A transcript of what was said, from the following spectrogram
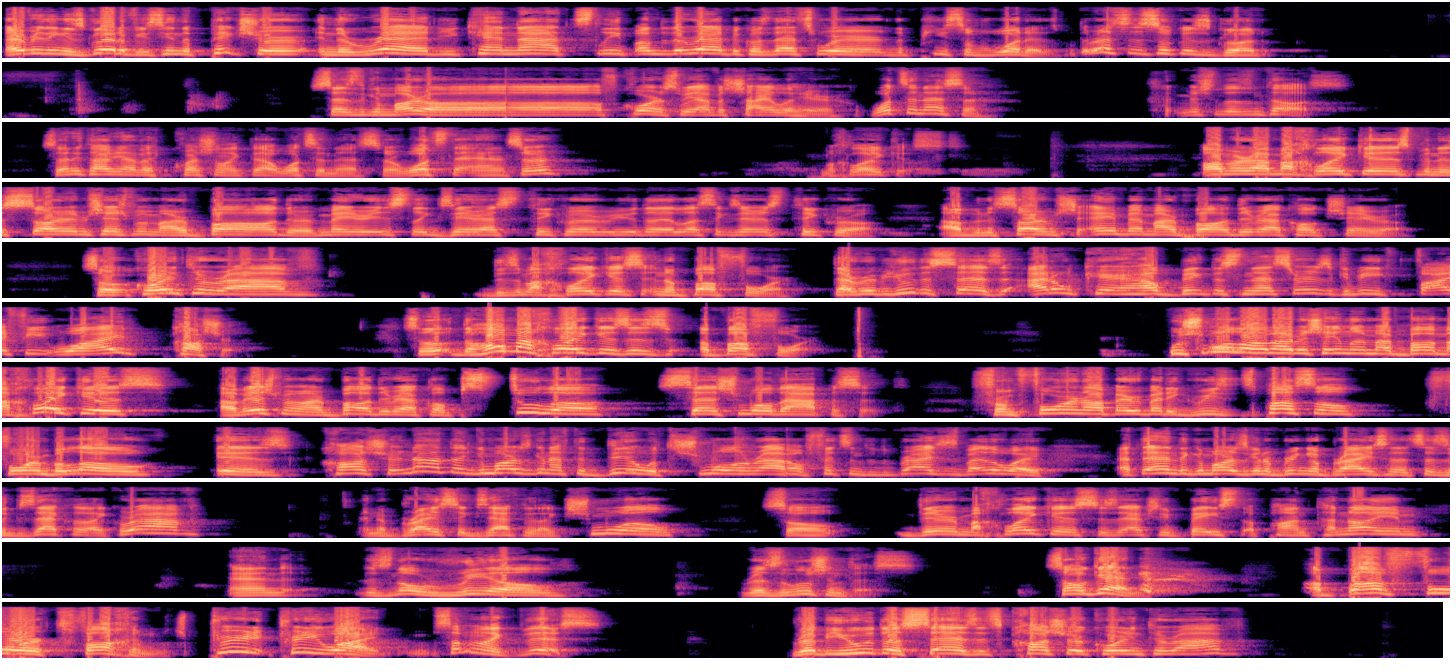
everything is good. If you see in the picture in the red, you cannot sleep under the red because that's where the piece of wood is. But the rest of the sukkah is good. Says the Gemara, of course, we have a shaila here. What's an Esser? Mishnah doesn't tell us. So anytime you have a question like that, what's an Esser? What's the answer? Machloikis. Amar Machloikis ben Asarim Sheshbem Arba, the Meir Islik Zeras Tikra, Yuda Lesik Zeras Tikra. Al ben Asarim She'em Bem Arba, Kol Kshera. So according to Rav, there's a Machloikis in above four. That Rabbi Yehuda says, I don't care how big this nesser is, it could be five feet wide, kosher. So the whole Machloikis is above four. Ushmol Amar B'Shein Lem Arba Machloikis, Av Yeshmem Arba, Dira Kol Pstula, says Shmuel the opposite. From four and up, everybody agrees it's puzzle four and below is kosher. Now the Gemara is going to have to deal with Shmuel and Rav, how fits into the brises. By the way, at the end, the Gemara is going to bring a brisa that says exactly like Rav. and a Bryce exactly like Shmuel. So their machlokes is actually based upon Tanaim, and there's no real resolution to this. So again, above four tfachim, which pretty pretty wide, something like this. Rabbi Yehuda says it's kosher according to Rav,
